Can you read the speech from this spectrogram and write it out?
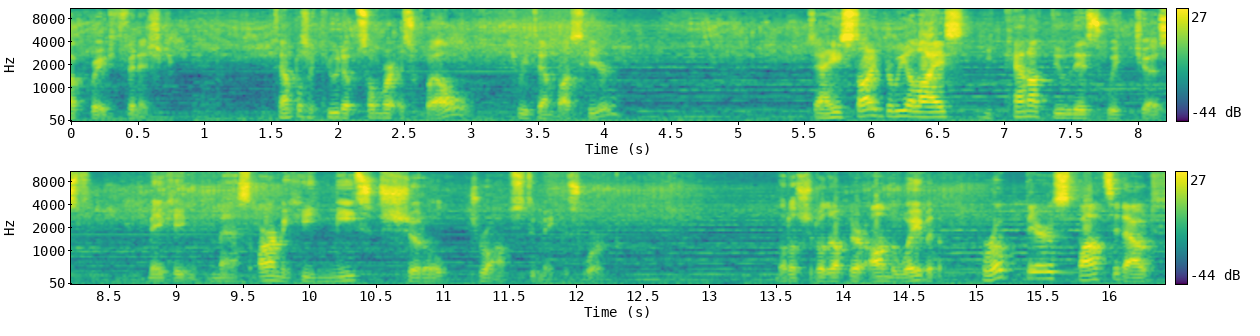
upgrade finished. Templars are queued up somewhere as well. Three Templars here. So he's starting to realize he cannot do this with just making mass army. He needs shuttle drops to make this work. Little shuttle drop there on the way, but the probe there spots it out.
